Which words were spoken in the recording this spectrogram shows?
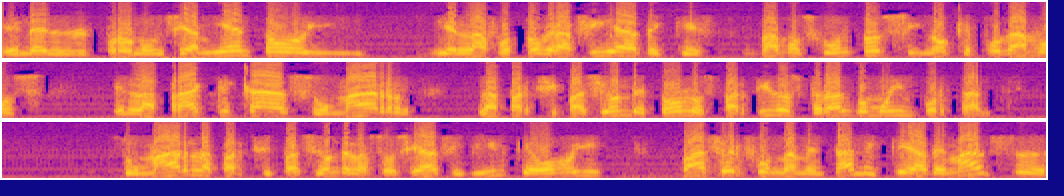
en el pronunciamiento y, en la fotografía de que vamos juntos, sino que podamos en la práctica sumar la participación de todos los partidos, pero algo muy importante, sumar la participación de la sociedad civil que hoy va a ser fundamental y que además eh,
